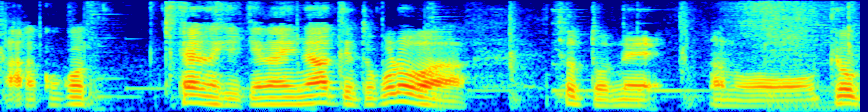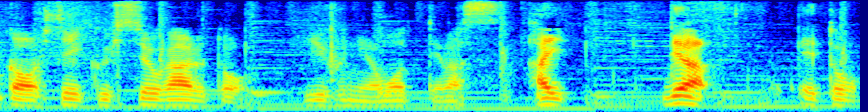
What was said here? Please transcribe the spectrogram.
あここ鍛えなきゃいけないなっていうところはちょっとね、あの強化をしていく必要があるというふうに思っています。はい。では、えっと、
